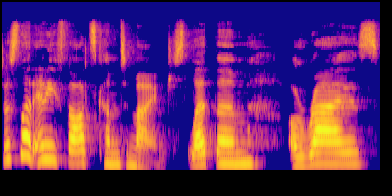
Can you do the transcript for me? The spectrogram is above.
Just let any thoughts come to mind. Just let them arise.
